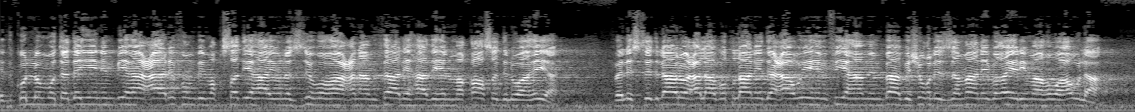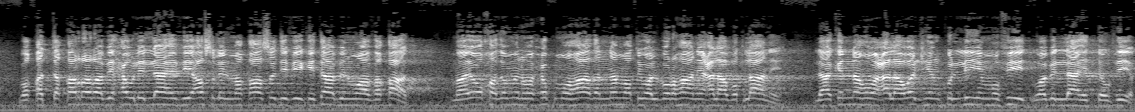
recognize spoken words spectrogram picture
إذ كل متدين بها عارف بمقصدها ينزهها عن أمثال هذه المقاصد الواهية فالاستدلال على بطلان دعاويهم فيها من باب شغل الزمان بغير ما هو أولى. وقد تقرر بحول الله في أصل المقاصد في كتاب الموافقات ما يؤخذ منه حكم هذا النمط والبرهان على بطلانه لكنه على وجه كلي مفيد وبالله التوفيق.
